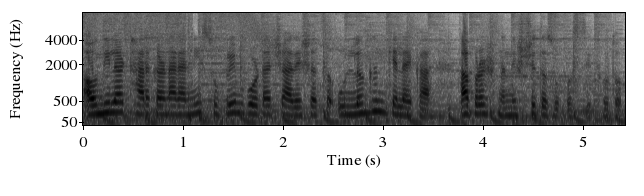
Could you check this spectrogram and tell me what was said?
अवनीला ठार करणाऱ्यांनी सुप्रीम कोर्टाच्या आदेशाचं उल्लंघन केलंय का हा प्रश्न निश्चितच उपस्थित होतो.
